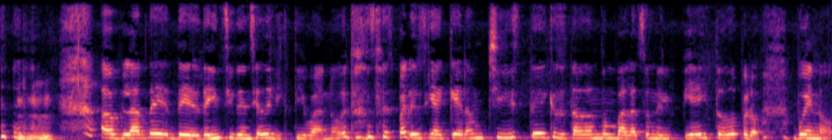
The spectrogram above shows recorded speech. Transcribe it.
hablar de, de, incidencia delictiva, ¿no? Entonces parecía que era un chiste, que se estaba dando un balazo en el pie y todo, pero bueno,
